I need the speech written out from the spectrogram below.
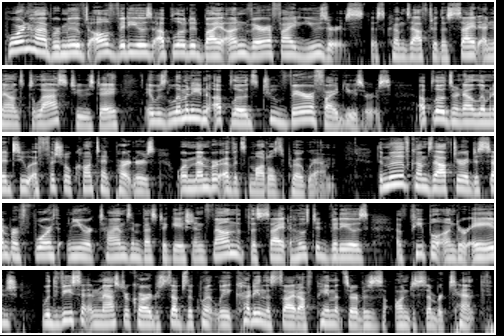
Pornhub removed all videos uploaded by unverified users. This comes after the site announced last Tuesday it was limiting uploads to verified users. Uploads are now limited to official content partners or member of its models program. The move comes after a December 4th New York Times investigation found that the site hosted videos of people underage, with Visa and MasterCard subsequently cutting the site off payment services on December 10th.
